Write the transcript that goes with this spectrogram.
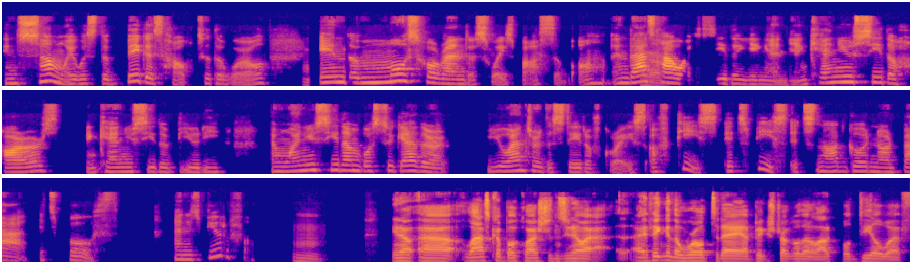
in some way, was the biggest help to the world mm. in the most horrendous ways possible. And that's yeah. how I see the yin and yang. Can you see the horrors and can you see the beauty? And when you see them both together, you enter the state of grace, of peace. It's peace. It's not good, not bad. It's both. And it's beautiful. Mm. You know, uh, last couple of questions. You know, I, I think in the world today, a big struggle that a lot of people deal with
